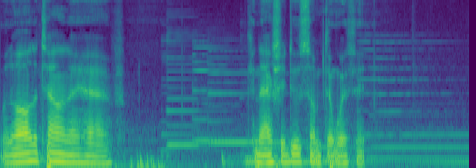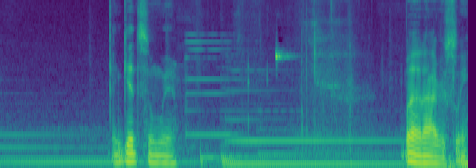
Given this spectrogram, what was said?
with all the talent I have, can actually do something with it and get somewhere. But obviously,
